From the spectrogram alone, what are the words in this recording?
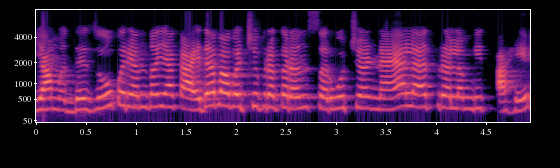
यामध्ये जोपर्यंत या कायद्याबाबतचे प्रकरण सर्वोच्च न्यायालयात प्रलंबित आहे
